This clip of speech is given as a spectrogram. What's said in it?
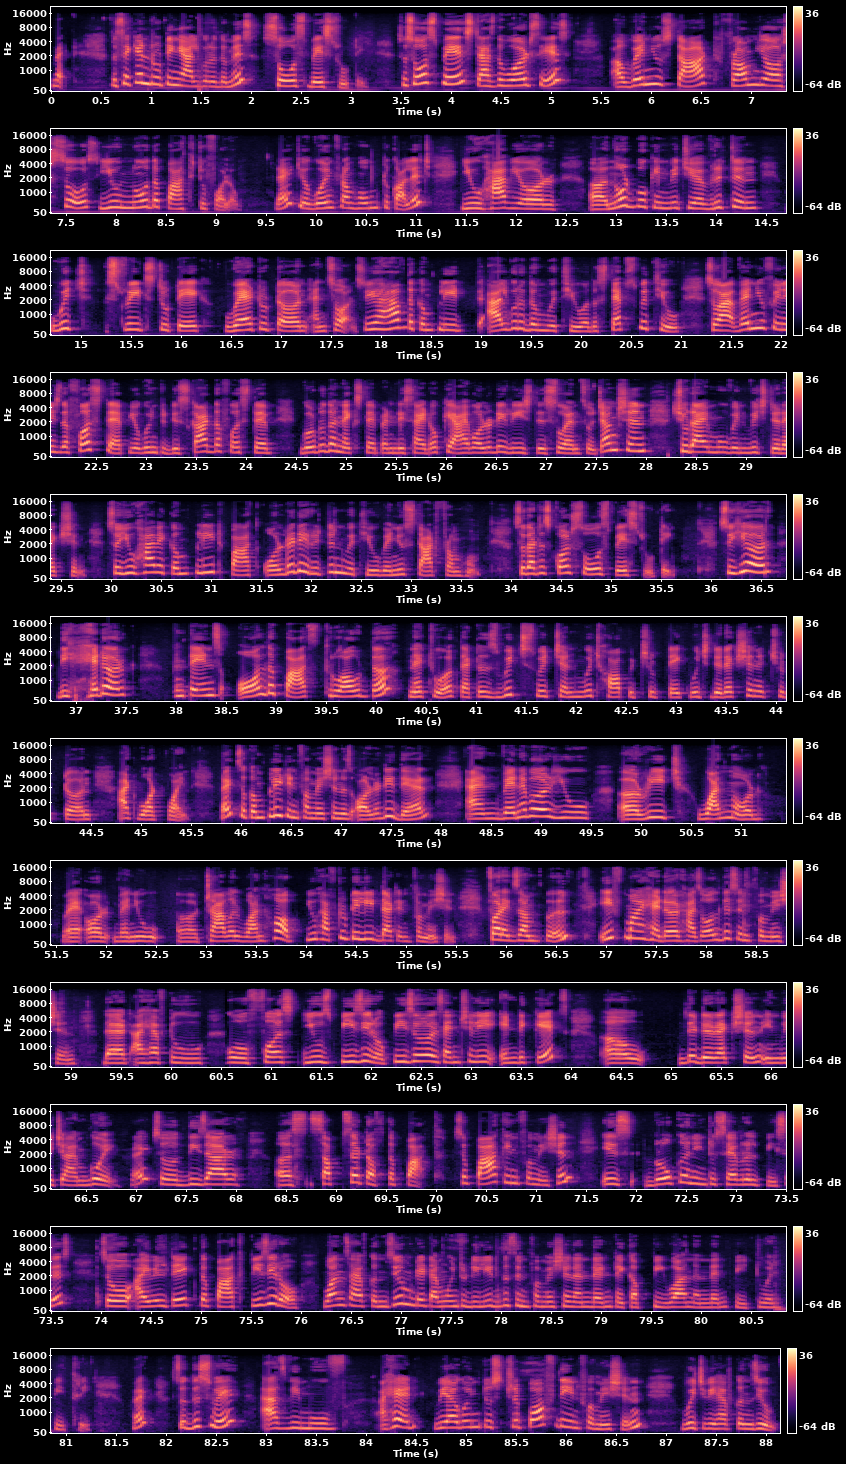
right. The second routing algorithm is source based routing. So, source based as the word says uh, when you start from your source you know the path to follow right. You are going from home to college, you have your uh, notebook in which you have written which streets to take, where to turn and so on. So, you have the complete algorithm with you or the steps with you. So, uh, when you finish the first step, you are going to discard the first step, go to the next step and decide, okay, I have already reached this so and so junction, should I move in which direction? So, you have a complete path already written with you when you start from home. So, that is called source based routing. So, here the header contains all the paths throughout the network that is which switch and which hop it should take, which direction it should turn at what point, right. So, complete information is already there and whenever you uh, reach one node where, or when you uh, travel one hop, you have to delete that information. For example, if my header has all this information that I have to go first use P0, P0 essentially indicates uh, the direction in which I am going, right. So, these are a subset of the path. So, path information is broken into several pieces. So, I will take the path P0. Once I have consumed it, I am going to delete this information and then take up P1 and then P2 and P3, right. So, this way as we move ahead, we are going to strip off the information which we have consumed.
